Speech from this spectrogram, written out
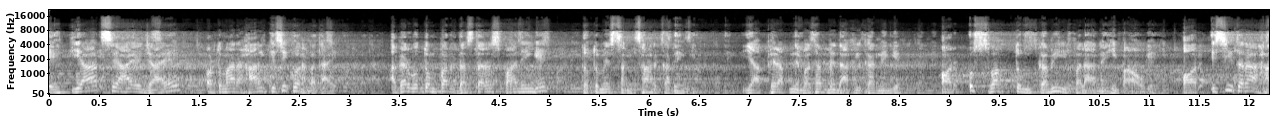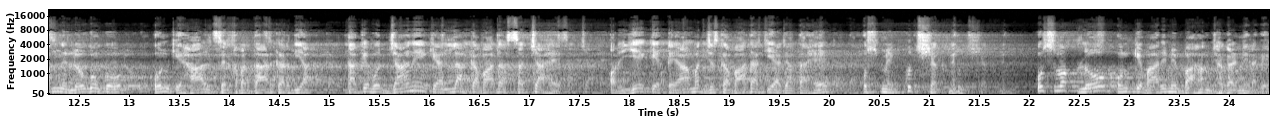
احتیاط سے آئے جائے اور تمہارا حال کسی کو نہ بتائے۔ اگر وہ تم پر دسترس پا لیں گے، تو تمہیں سنسار کریں گے، یا پھر اپنے مذہب میں داخل کر لیں گے۔ اور اس وقت تم کبھی فلا نہیں پاؤ گے۔ اور اسی طرح ہم نے لوگوں کو ان کے حال سے خبردار کر دیا۔ تاکہ وہ جانے کہ اللہ کا وعدہ سچا ہے اور یہ کہ قیامت جس کا وعدہ کیا جاتا ہے، اس میں کچھ شک نہیں۔ اس وقت لوگ ان کے بارے میں باہم جھگڑنے لگے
